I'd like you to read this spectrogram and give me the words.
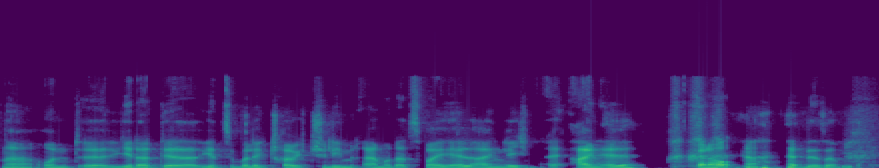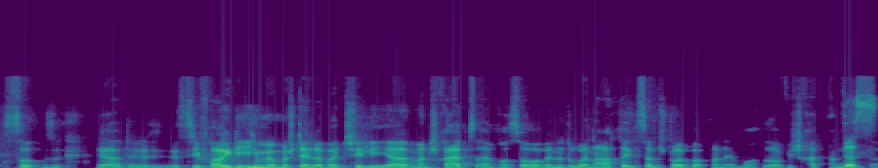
Ne? Und äh, jeder, der jetzt überlegt, schreibe ich Chili mit einem oder zwei L eigentlich, äh, ein L. Genau. ja, deshalb, so, ja, das ist die Frage, die ich mir immer stelle bei Chili. Ja, man schreibt es einfach so, aber wenn du drüber nachdenkst, dann stolpert man immer. So, wie schreibt man das?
